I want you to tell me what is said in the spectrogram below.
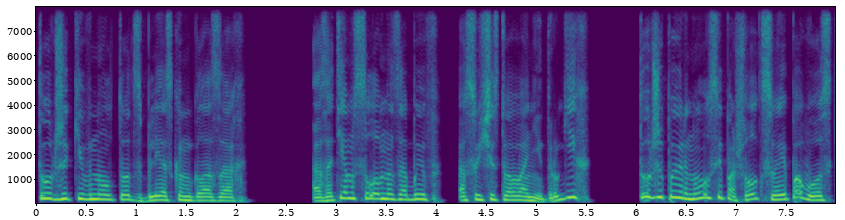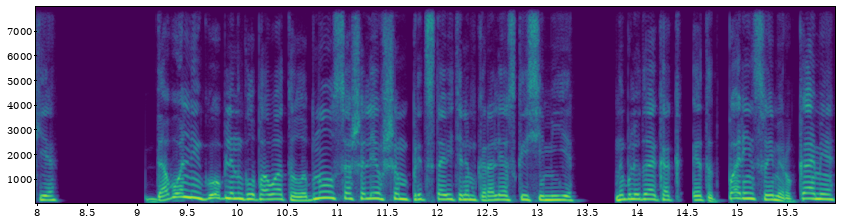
Тут же кивнул тот с блеском в глазах, а затем, словно забыв о существовании других, тут же повернулся и пошел к своей повозке. Довольный гоблин глуповато улыбнулся ошалевшим представителям королевской семьи, наблюдая, как этот парень своими руками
